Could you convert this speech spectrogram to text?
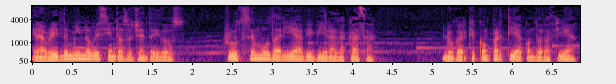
en abril de 1982, Ruth se mudaría a vivir a la casa, lugar que compartía con Dorothea,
